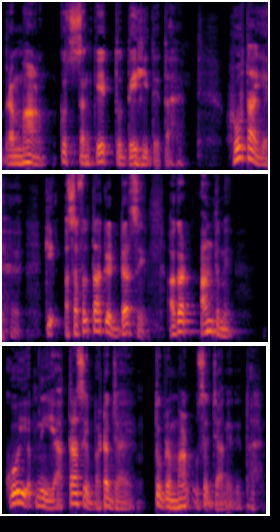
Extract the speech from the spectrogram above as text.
ब्रह्मांड कुछ संकेत तो दे ही देता है। होता यह है कि असफलता के डर से अगर अंत में कोई अपनी यात्रा से भटक जाए तो ब्रह्मांड उसे जाने देता है।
